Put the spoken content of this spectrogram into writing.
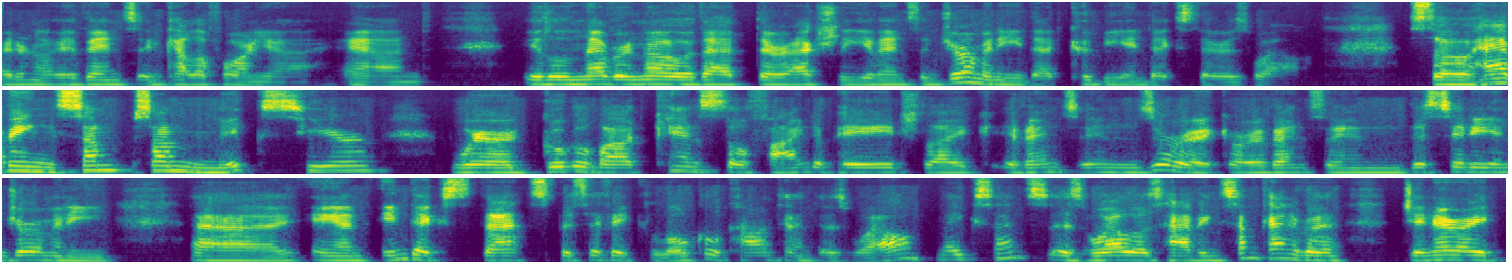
I don't know, events in California. And it'll never know that there are actually events in Germany that could be indexed there as well. So having some, some mix here where Googlebot can still find a page like events in Zurich or events in this city in Germany uh, and index that specific local content as well makes sense, as well as having some kind of a generic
